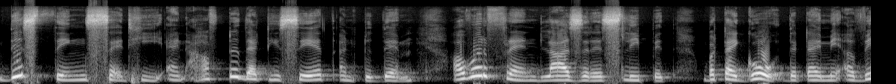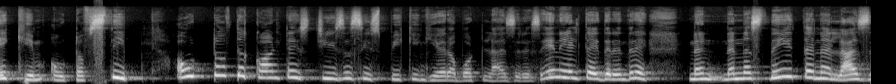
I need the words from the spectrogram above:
This thing said he and after that he saith unto them our friend Lazarus sleepeth but I go that I may awake him out of sleep out of the context Jesus is speaking here about Lazarus ಏನು ಹೇಳ್ತಾ ಇದ್ದಾರೆ ಅಂದರೆ ನನ್ನ ನನ್ನ ಸ್ನೇಹಿತನ ಲಾಜ,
